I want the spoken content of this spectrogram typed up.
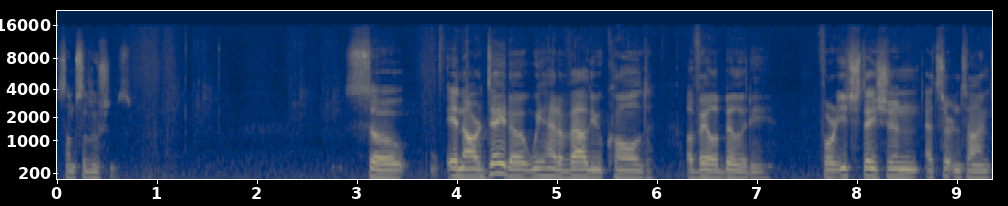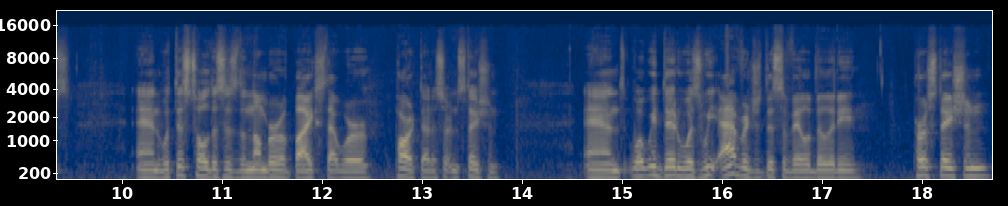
some solutions. So, in our data, we had a value called availability for each station at certain times. And what this told us is the number of bikes that were parked at a certain station. And what we did was we averaged this availability per station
